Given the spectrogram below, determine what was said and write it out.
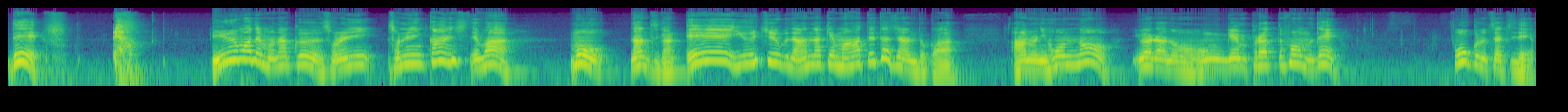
で、言うまでもなく、それに、それに関しては、もう、なんですか、ええー、YouTube であんだけ回ってたじゃんとか、あの、日本の、いわゆるあの、音源プラットフォームで、多くの人たちで、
